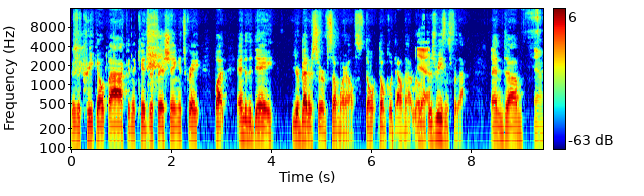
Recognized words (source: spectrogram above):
there's a creek out back, and the kids are fishing. It's great, but end of the day, you're better served somewhere else. Don't don't go down that road. Yeah. There's reasons for that and um, yeah,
